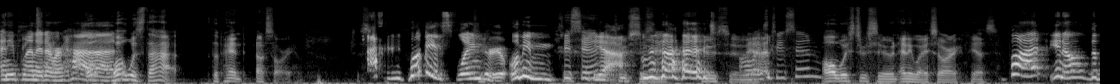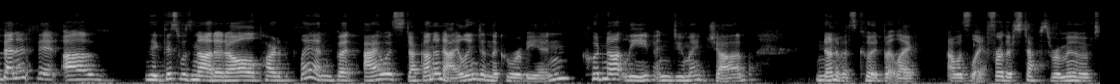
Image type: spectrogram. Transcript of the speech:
any plan I'd ever What- What, had. what was that? The pen. Oh, sorry. Just Let me explain to you. Let me. Too soon? Yeah. too soon. Too soon. Always yeah. too soon? Always too soon. Anyway, sorry. Yes. but you know the benefit of like this was not at all part of the plan but i was stuck on an island in the caribbean could not leave and do my job. None of us could but like i was like further steps removed.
